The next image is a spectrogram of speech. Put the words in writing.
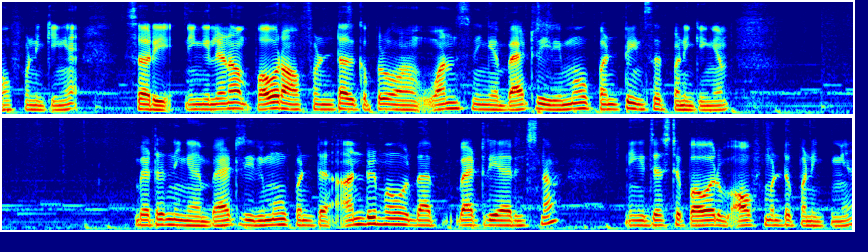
ஆஃப் பண்ணிக்கிங்க. சாரி நீங்கள் இல்லைனா பவர் ஆஃப் பண்ணிட்டு அதுக்கப்புறம் ஒன்ஸ் நீங்கள் பேட்டரி ரிமூவ் பண்ணிட்டு இன்சர்ட் பண்ணிக்கிங்க. பெட்டர் நீங்கள் பேட்டரி ரிமூவ் பண்ணிட்டு அன்ரிமூவல் பே பேட்டரியாக இருந்துச்சுன்னா நீங்கள் ஜஸ்ட்டு பவர் ஆஃப் மட்டும் பண்ணிக்கோங்க.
